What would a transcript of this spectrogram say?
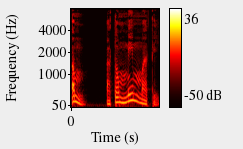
em atau mim mati.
